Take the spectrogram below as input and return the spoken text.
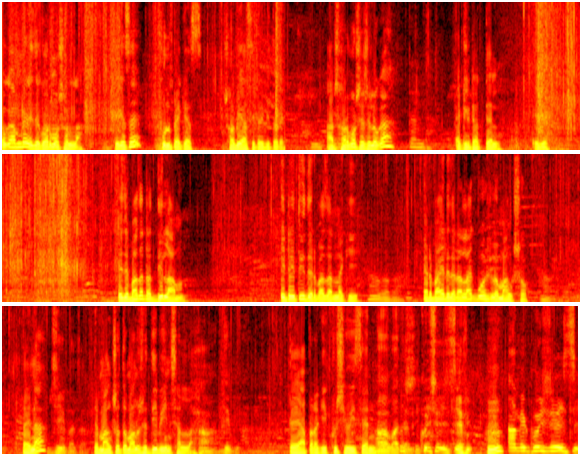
লোগা আমরা এই যে গরম মশলা ঠিক আছে? ফুল প্যাকেজ সবই আছে এটার ভিতরে। আর সর্বশেষে লোগা এক লিটার তেল। এই যে এই যে বাজারটা দিলাম এটাই তুইদের বাজার নাকি? হ্যাঁ এর বাইরে যেটা লাগবে হলো মাংস। তাই না? জি বাজার। তো মাংস তো মানুষে দিবে ইনশাল্লাহ। হ্যাঁ দিবি। তো আপনারা কি খুশি হয়েছেন হ্যাঁ বাজার খুশি। হয়েছি আমি। খুশি হয়েছি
